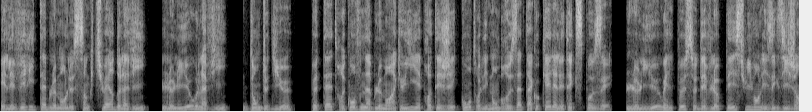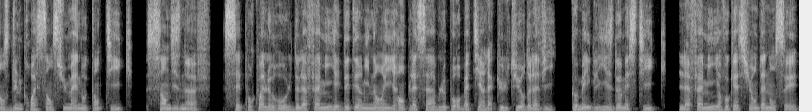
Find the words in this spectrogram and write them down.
Elle est véritablement le sanctuaire de la vie, le lieu où la vie, don de Dieu, peut être convenablement accueillie et protégée contre les nombreuses attaques auxquelles elle est exposée. Le lieu où elle peut se développer suivant les exigences d'une croissance humaine authentique. 119. C'est pourquoi le rôle de la famille est déterminant et irremplaçable pour bâtir la culture de la vie. Comme église domestique, la famille a vocation d'annoncer,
